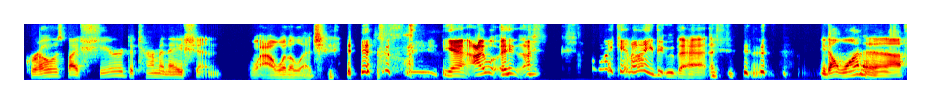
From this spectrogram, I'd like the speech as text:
grows by sheer determination Wow, what a legend! yeah, I, I. Why can't I do that? you don't want it enough.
